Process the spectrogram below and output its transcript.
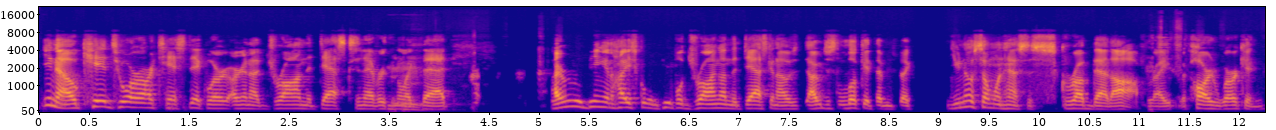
You know, kids who are artistic were, are gonna draw on the desks and everything like Mhm. that. I remember being in high school and people drawing on the desk, and I was I would just look at them and be like, you know, someone has to scrub that off, right? With hard work and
